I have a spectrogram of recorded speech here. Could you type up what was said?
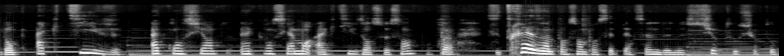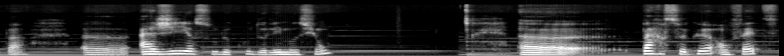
donc active, inconsciente, inconsciemment active dans ce centre. Pourquoi? C'est très important pour cette personne de ne surtout, surtout pas euh, agir sous le coup de l'émotion. Euh, parce que, en fait,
